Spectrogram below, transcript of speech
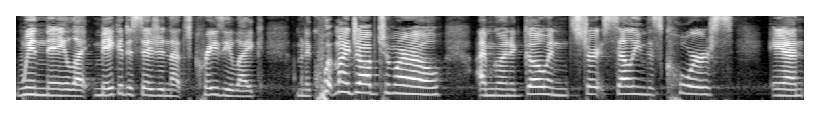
when they like make a decision that's crazy like I'm going to quit my job tomorrow. I'm going to go and start selling this course and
